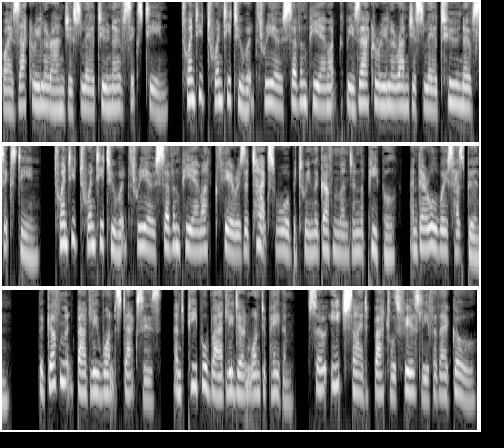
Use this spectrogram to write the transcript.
By Zachary Lerangis Layer 2 Nov 16, 2022 at 3.07 pm Ukbi Zachary Lerangis Layer 2 Nov 16, 2022 at 3.07 pm Ukthir is a tax war between the government and the people, and there always has been. The government badly wants taxes, and people badly don't want to pay them. So each side battles fiercely for their goal,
